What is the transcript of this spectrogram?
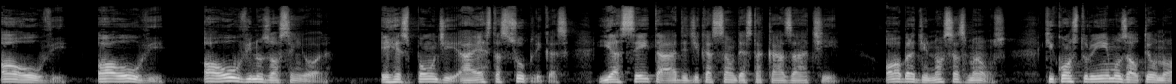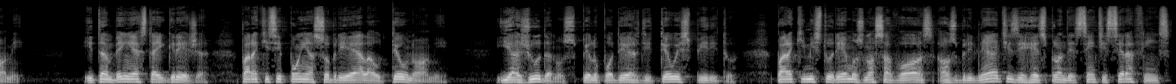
Ó ouve, ó ouve, ó ouve-nos, ó Senhor, e responde a estas súplicas e aceita a dedicação desta casa a ti, obra de nossas mãos, que construímos ao teu nome, e também esta igreja, para que se ponha sobre ela o teu nome e ajuda-nos pelo poder de teu Espírito, para que misturemos nossa voz aos brilhantes e resplandecentes serafins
